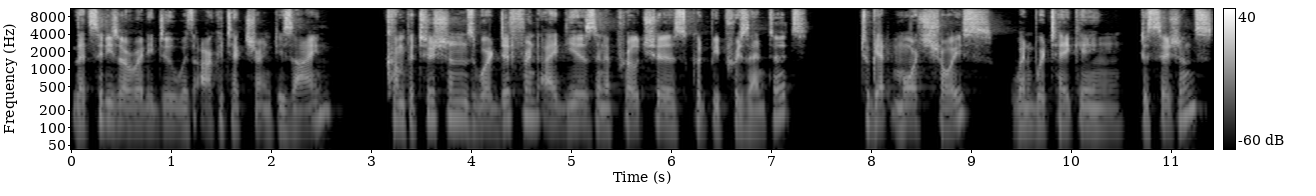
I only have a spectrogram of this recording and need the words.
that cities already do with architecture and design? Competitions where different ideas and approaches could be presented to get more choice when we're taking decisions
